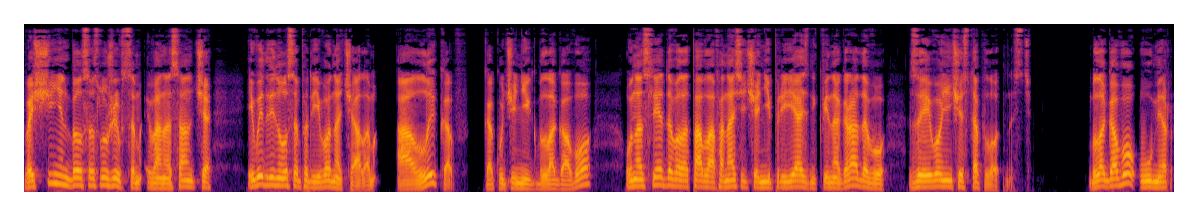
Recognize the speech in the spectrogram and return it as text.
Ващинин был сослуживцем Ивана Санча и выдвинулся под его началом, а Лыков, как ученик Благово, унаследовал от Павла Афанасьевича неприязнь к Виноградову за его нечистоплотность. Благово умер,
